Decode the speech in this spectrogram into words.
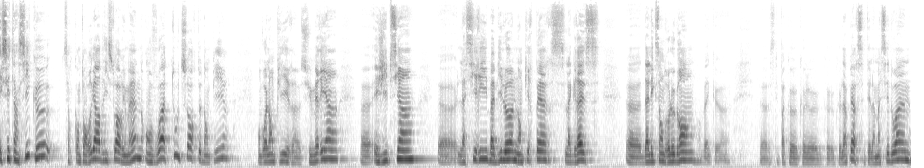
Et c'est ainsi que, quand on regarde l'histoire humaine, on voit toutes sortes d'empires. On voit l'empire sumérien, euh, égyptien, euh, la Syrie, Babylone, l'Empire perse, la Grèce euh, d'Alexandre le Grand, avec, euh, c'était pas que, la Perse, c'était la Macédoine.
